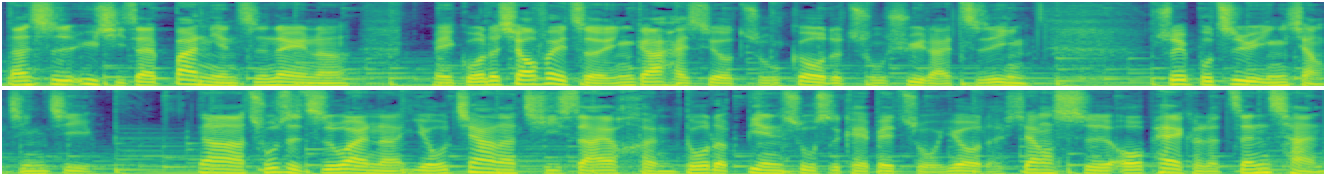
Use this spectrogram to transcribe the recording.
但是预期在半年之内呢，美国的消费者应该还是有足够的储蓄来支应，所以不至于影响经济。那除此之外呢，油价呢其实还有很多的变数是可以被左右的，像是 OPEC 的增产，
